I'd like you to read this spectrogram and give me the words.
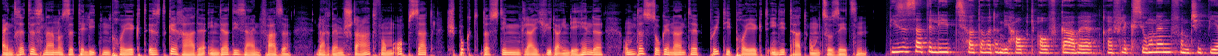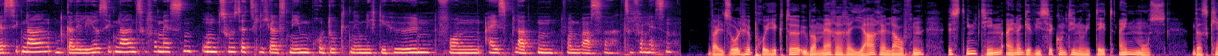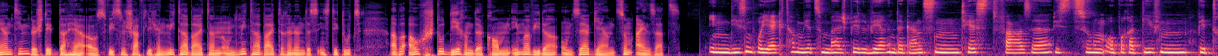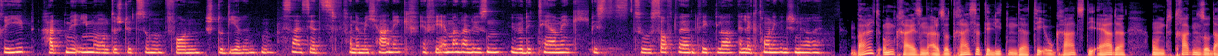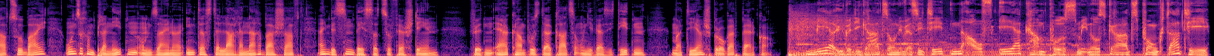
Ein drittes Nanosatellitenprojekt ist gerade in der Designphase. Nach dem Start vom OPSAT spuckt das Team gleich wieder in die Hände, um das sogenannte Pretty-Projekt in die Tat umzusetzen. Dieses Satellit hat aber dann die Hauptaufgabe, Reflexionen von GPS-Signalen und Galileo-Signalen zu vermessen und zusätzlich als Nebenprodukt nämlich die Höhen von Eisplatten von Wasser zu vermessen. Weil solche Projekte über mehrere Jahre laufen, ist im Team eine gewisse Kontinuität ein Muss. Das Kernteam besteht daher aus wissenschaftlichen Mitarbeitern und Mitarbeiterinnen des Instituts, aber auch Studierende kommen immer wieder und sehr gern zum Einsatz. In diesem Projekt haben wir zum Beispiel während der ganzen Testphase bis zum operativen Betrieb hatten wir immer Unterstützung von Studierenden. Das heißt jetzt von der Mechanik, FEM-Analysen über die Thermik bis zu Softwareentwickler, Elektronikingenieure. Bald umkreisen also drei Satelliten der TU Graz die Erde und tragen so dazu bei, unseren Planeten und seine interstellare Nachbarschaft ein bisschen besser zu verstehen für den R-Campus der Grazer Universitäten Matthias Sprogart-Berker. Mehr über die Grazer Universitäten auf ercampus-graz.at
